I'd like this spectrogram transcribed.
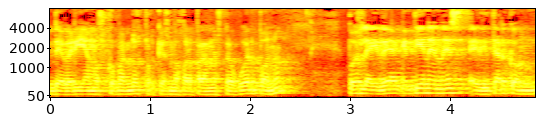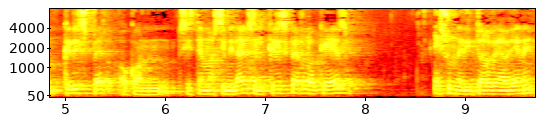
deberíamos comernos porque es mejor para nuestro cuerpo, ¿no? Pues la idea que tienen es editar con CRISPR o con sistemas similares. El CRISPR lo que es es un editor de ADN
